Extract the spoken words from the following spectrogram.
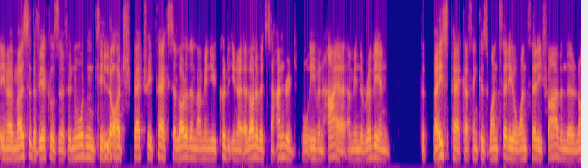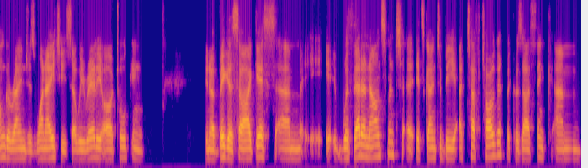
you know, most of the vehicles have inordinately large battery packs. A lot of them, I mean, you could, you know, a lot of it's 100 or even higher. I mean, the Rivian, the base pack, I think, is 130 or 135, and the longer range is 180. So we really are talking, you know, bigger. So I guess um, it, with that announcement, uh, it's going to be a tough target because I think um,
